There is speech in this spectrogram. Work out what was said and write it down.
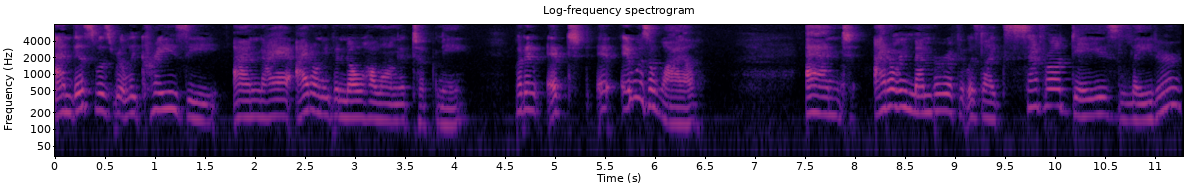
And this was really crazy, and I, I don't even know how long it took me, but it, it, it, it was a while. And I don't remember if it was like several days later,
